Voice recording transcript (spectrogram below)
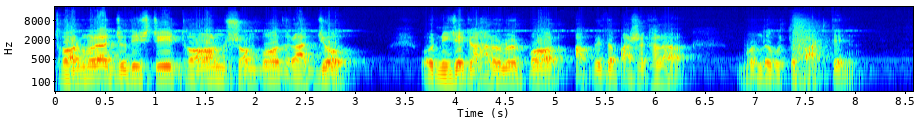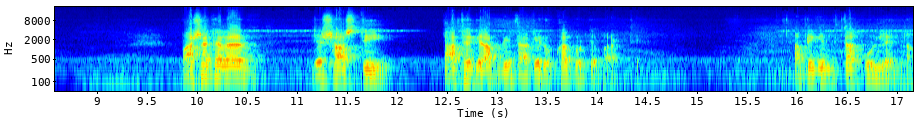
ধর্মরাজ যুধিষ্ঠির ধন, সম্পদ, রাজ্য ও নিজেকে হারানোর পর আপনি তো পাশা খেলা বন্ধ করতে পারতেন। পাশা খেলার যে শাস্তি, তা থেকে আপনি তাকে রক্ষা করতে পারতেন। আপনি কিন্তু তা করলেন না।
